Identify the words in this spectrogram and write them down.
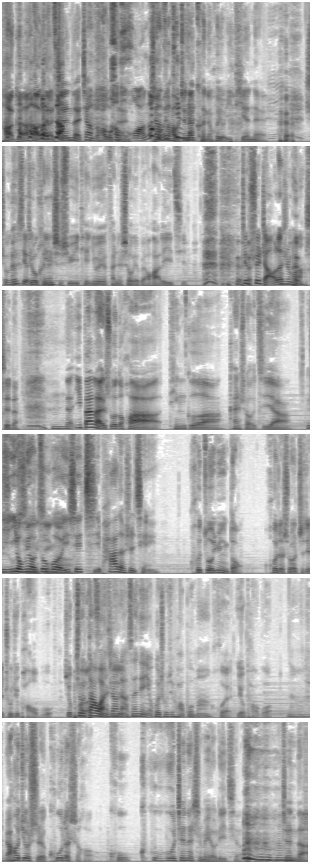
好的好的，真的这样子的话，我可能。这样子的话，我真的可能会有一天呢，什么东西有一就可能持续一天，因为反正手也不要花力气。就睡着了是吗？是的，嗯，那一般来说的话，听歌啊，看手机啊，你有没有做过一些奇葩的事情？会做运动，或者说直接出去跑步，就跑就到大晚上两三点也会出去跑步吗？会有跑过，嗯，然后就是哭的时候，哭哭哭哭哭，真的是没有力气了，真的。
